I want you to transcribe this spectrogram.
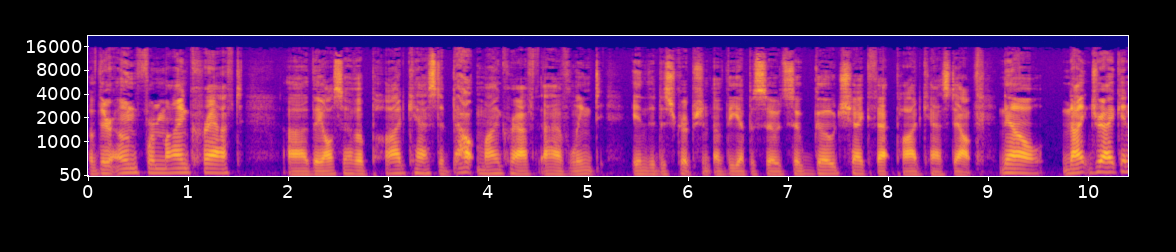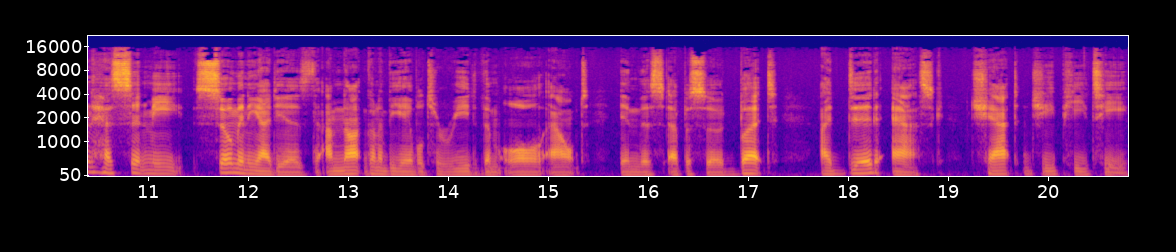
of their own for Minecraft. Uh, they also have a podcast about Minecraft I have linked in the description of the episode, so go check that podcast out. Now, Night Dragon has sent me so many ideas that I'm not going to be able to read them all out in this episode, but I did ask Chat GPT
